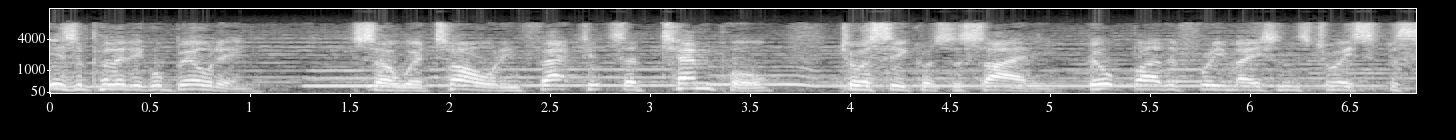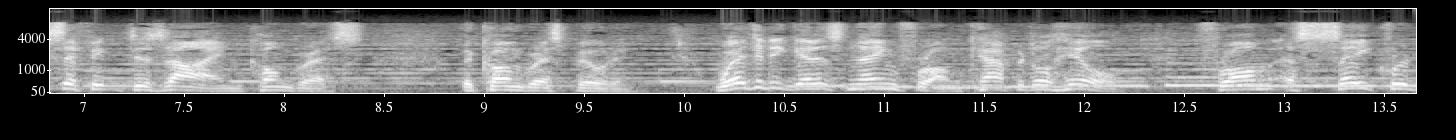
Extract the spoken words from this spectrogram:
is a political building, so we're told. In fact, it's a temple to a secret society, built by the Freemasons to a specific design, Congress, the Congress building. Where did it get its name from? Capitol Hill, from a sacred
